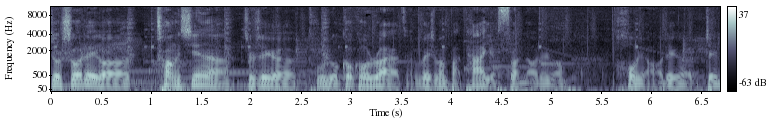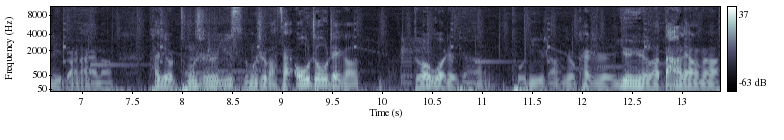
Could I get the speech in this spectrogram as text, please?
就说这个创新啊，就这个 To Rococo Right，为什么把它也算到这个后摇这个这里边来呢？它就同时与此同时吧，在欧洲这个德国这片土地上，就开始孕育了大量的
